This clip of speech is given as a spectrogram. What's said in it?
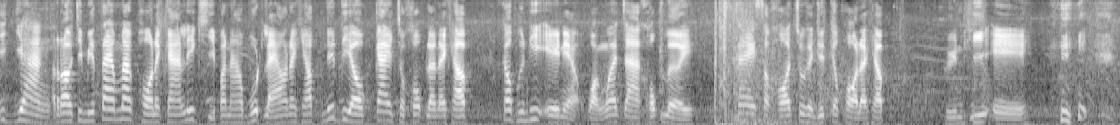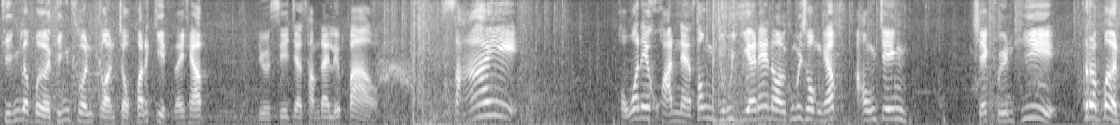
อีกอย่างเราจะมีแต้มมากพอในการเรียกขีปนาวุธแล้วนะครับ นิดเดียวใกล้จะครบแล้วนะครับ เข้าพื้นที่ A เนี่ย หวังว่าจะครบเลยแค่ให้สกอตช่วยกันยึดก็พอแล้วครับ พื้นที่ A ทิ้งระเบิดทิ้งทวนก่อนจบภารกิจนะครับดูซิจะทำได้หรือเปล่า ซ้ายผมว่าในควันเนี่ยต้องยูเยียแน่นอนคุณผู้ชมครับ เอาจริง เช็คพื้นที่ระเบิด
